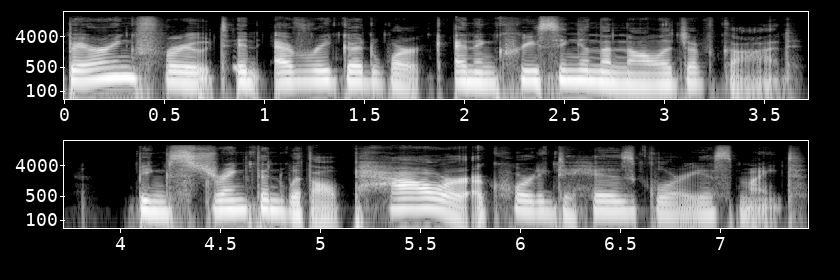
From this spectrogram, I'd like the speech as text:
bearing fruit in every good work and increasing in the knowledge of God, being strengthened with all power according to his glorious might.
